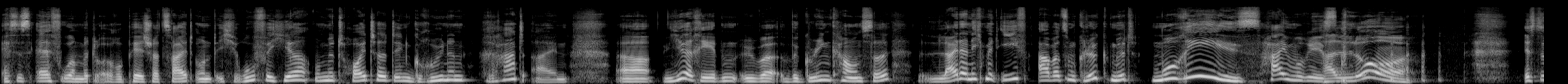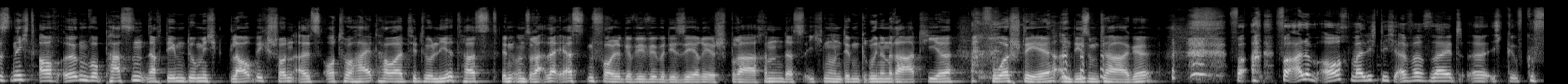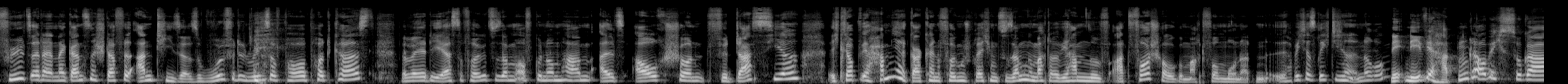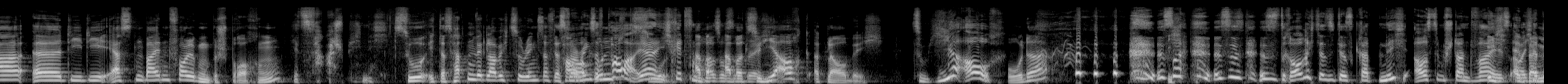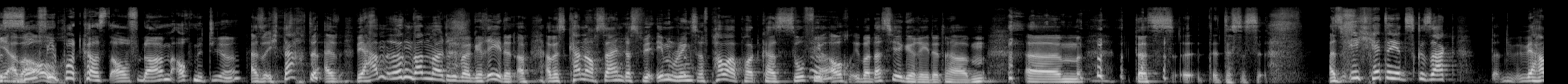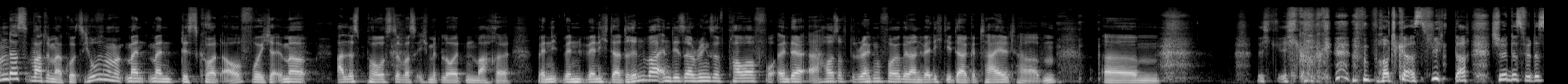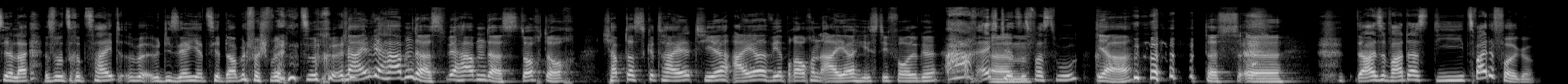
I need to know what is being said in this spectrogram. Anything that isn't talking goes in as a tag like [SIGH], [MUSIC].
Es ist 11 Uhr mitteleuropäischer Zeit und ich rufe hier mit heute den Grünen Rat ein. Äh, wir reden über The Green Council. Leider nicht mit Yves, aber zum Glück mit Maurice. Hi Maurice. Hallo. [LAUGHS] Ist es nicht auch irgendwo passend, nachdem du mich, glaube ich, schon als Otto Hightower tituliert hast in unserer allerersten Folge, wie wir über die Serie sprachen, dass ich nun dem Grünen Rat hier vorstehe an diesem Tage? [LAUGHS] Vor, vor allem auch, weil ich dich einfach seit, äh, ich gefühlt seit einer ganzen Staffel anteaser, sowohl für den Rings of Power Podcast, [LAUGHS] weil wir ja die erste Folge zusammen aufgenommen haben, als auch schon für das hier. Ich glaube, wir haben ja gar keine Folgenbesprechung zusammen gemacht, aber wir haben eine Art Vorschau gemacht vor Monaten. Habe ich das richtig in Erinnerung? Nee, nee wir hatten, glaube ich, sogar äh, die, die ersten beiden Folgen besprochen. Jetzt verarsch mich nicht. Zu, das hatten wir, glaube ich, zu Rings of das Power. Das war Rings of Power, ja, ich rede von aber, House of Aber zu hier auch, glaube ich. Zu hier auch? Oder? [LAUGHS] es, [LAUGHS] ist, es, ist, es ist traurig, dass ich das gerade nicht aus dem Stand weiß. Ich, äh, aber ich aber so auch. viel Podcast-Aufnahmen, auch mit dir. Also ich dachte, also wir haben irgendwann mal drüber geredet, aber, aber, es kann auch sein, dass wir im Rings of Power Podcast so viel ja. auch über das hier geredet haben. Ähm, [LAUGHS] das, äh, das ist. Also ich hätte jetzt gesagt, wir haben das, warte mal kurz, ich rufe mal mein, mein Discord auf, wo ich ja immer alles poste, was ich mit Leuten mache. Wenn, wenn, wenn ich da drin war in dieser Rings of Power, in der House of the Dragon Folge, dann werde ich die da geteilt haben. Ähm, ich, ich gucke Podcast Feed nach. Schön, dass wir das ja, dass wir unsere Zeit über die Serie jetzt hier damit verschwenden zu können. Nein, wir haben das, wir haben das. Doch, doch. Ich habe das geteilt hier. Eier, wir brauchen Eier, hieß die Folge. Ach, echt? Ähm, jetzt ist was du? Ja. [LAUGHS] Das. Äh, [LAUGHS] also war das die zweite Folge.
